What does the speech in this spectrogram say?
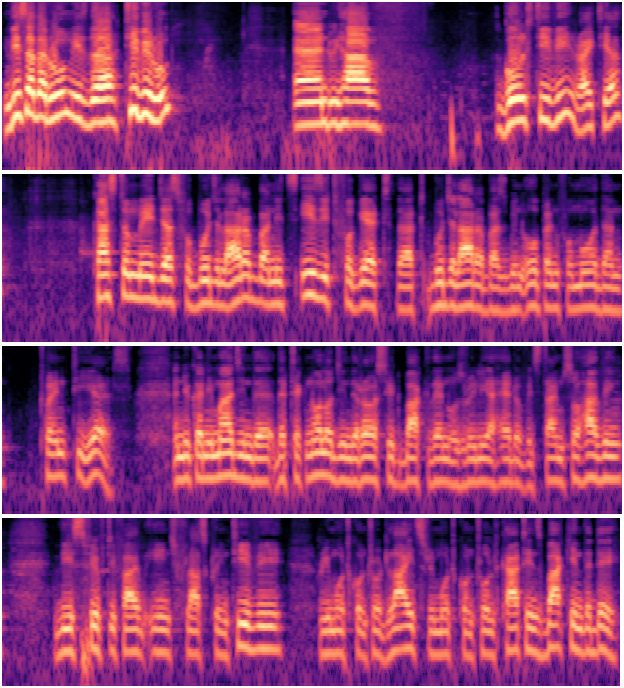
In this other room is the TV room, and we have gold TV right here, custom made just for Burj Al Arab, and it's easy to forget that Burj Al Arab has been open for more than 20 years. And you can imagine the, the technology in the Royal Suite back then was really ahead of its time. So having this 55 inch flat screen TV, remote controlled lights, remote controlled curtains back in the day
